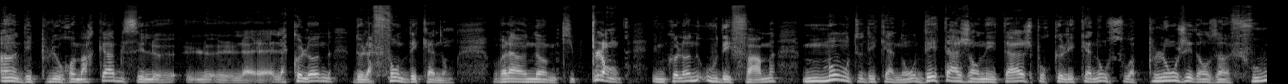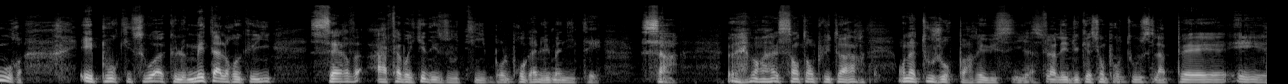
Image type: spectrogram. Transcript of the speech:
Un des plus remarquables, c'est le, la, colonne de la fonte des canons. Voilà un homme qui plante une colonne où des femmes montent des canons d'étage en étage pour que les canons soient plongés dans un four et pour qu'il soit que le métal recueilli serve à fabriquer des outils pour le progrès de l'humanité. Ça, 100 ans plus tard, on n'a toujours pas réussi à faire l'éducation pour tous, la paix et.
